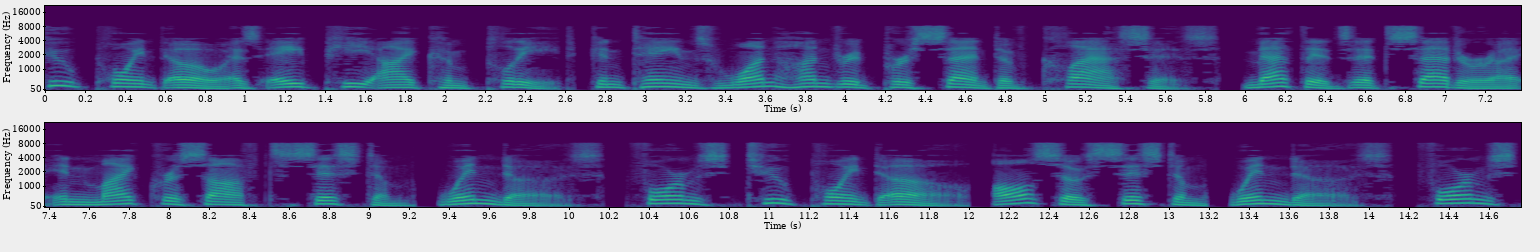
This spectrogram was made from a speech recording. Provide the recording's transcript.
2.0 as API complete contains 100% of classes, methods etc. in Microsoft's system, Windows, Forms 2.0, also System, Windows, Forms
